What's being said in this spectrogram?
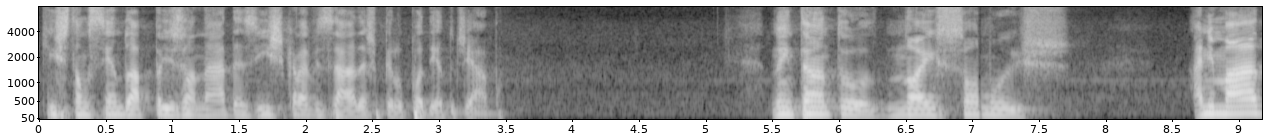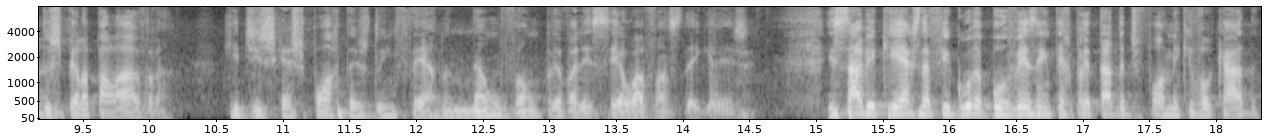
que estão sendo aprisionadas e escravizadas pelo poder do diabo. No entanto, nós somos animados pela palavra que diz que as portas do inferno não vão prevalecer ao avanço da igreja. E sabe que esta figura, por vezes, é interpretada de forma equivocada?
